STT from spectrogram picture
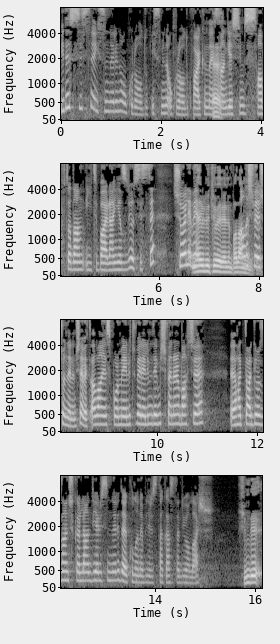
Bir de Sisse isimlerini okur olduk, ismini okur olduk farkındaysan. Evet. Geçtiğimiz haftadan itibaren yazılıyor Sisse. Şöyle bir Mevlüt'ü verelim falan. alışveriş önerilmiş. Evet Alanya Spor Mevlüt'ü verelim demiş Fenerbahçe. E, hatta gözden çıkarılan diğer isimleri de kullanabiliriz takasta diyorlar. Şimdi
